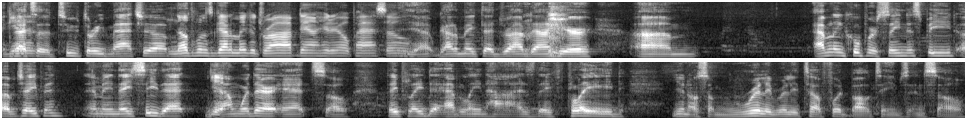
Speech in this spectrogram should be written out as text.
Again- that's a two-three matchup. Another one's got to make a drive down here to El Paso. Yeah, got to make that drive down here. Um, Abilene Cooper's seen the speed of Chapin. I mean, they see that Yeah. down where they're at. So they played the Abilene Highs. They've played, you know, some really, really tough football teams. And so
